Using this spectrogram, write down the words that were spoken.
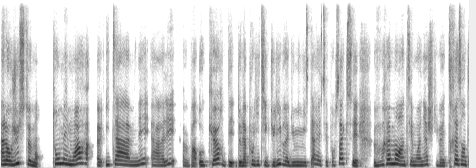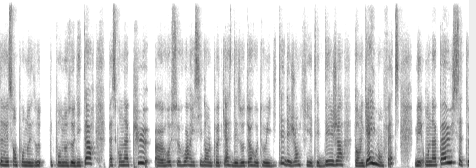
Alors justement, ton mémoire, euh, il t'a amené à aller euh, ben, au cœur de la politique du livre et du ministère. Et c'est pour ça que c'est vraiment un témoignage qui va être très intéressant pour nos, auditeurs, parce qu'on a pu euh, recevoir ici dans le podcast des auteurs auto-édités, des gens qui étaient déjà dans le game, en fait, mais on n'a pas eu cette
